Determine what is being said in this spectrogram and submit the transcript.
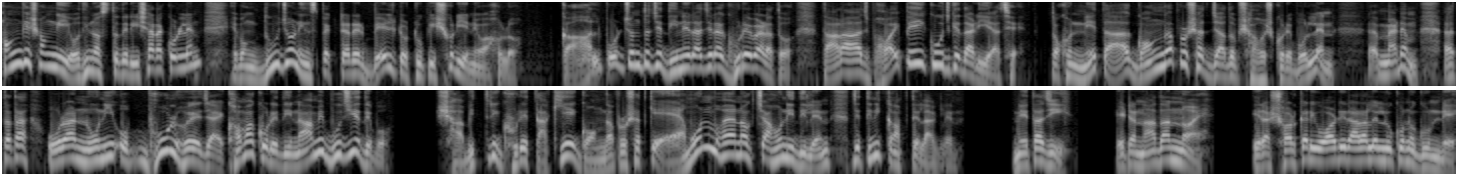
সঙ্গে সঙ্গেই অধীনস্থদের ইশারা করলেন এবং দুজন ইন্সপেক্টরের বেল্ট ও টুপি সরিয়ে নেওয়া হলো। কাল পর্যন্ত যে দিনে রাজেরা ঘুরে বেড়াতো, তারা আজ ভয় পেয়েই কুচকে দাঁড়িয়ে আছে। তখন নেতা গঙ্গাপ্রসাদ যাদব সাহস করে বললেন, ম্যাডাম, তাতা ওরা ননি ও ভুল হয়ে যায়, ক্ষমা করে দিন, আমি বুঝিয়ে দেব। সাবিত্রী ঘুরে তাকিয়ে গঙ্গাপ্রসাদকে এমন ভয়ানক চাহনি দিলেন যে তিনি কাঁপতে লাগলেন। নেতাজি, এটা নাদান নয়। এরা সরকারি ওয়ার্ডের আড়ালে লুকোনো গুন্ডে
